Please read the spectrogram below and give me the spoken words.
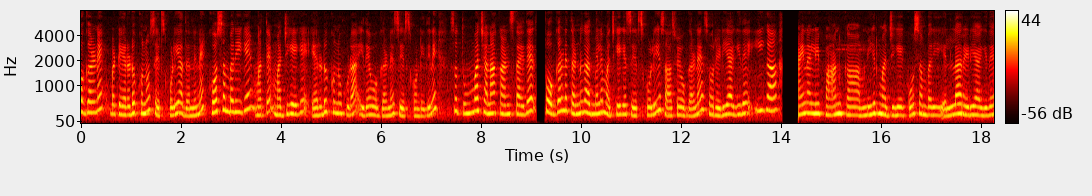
ಒಗ್ಗರಣೆ ಬಟ್ ಎರಡಕ್ಕೂ ಸೇರಿಸ್ಕೊಳ್ಳಿ. ಅದನ್ನೇ ಕೋಸಂಬರಿಗೆ ಮತ್ತು ಮಜ್ಜಿಗೆಗೆ ಎರಡಕ್ಕೂ ಕೂಡ ಇದೇ ಒಗ್ಗರಣೆ ಸೇರಿಸ್ಕೊಂಡಿದ್ದೀನಿ. ಸೊ ತುಂಬ ಚೆನ್ನಾಗಿ ಕಾಣಿಸ್ತಾ ಇದೆ. ಒಗ್ಗರಣೆ ತಣ್ಣಗಾದ್ಮೇಲೆ ಮಜ್ಜಿಗೆಗೆ ಸೇರಿಸ್ಕೊಳ್ಳಿ. ಸಾಸಿವೆ ಒಗ್ಗರಣೆ, ಸೊ ರೆಡಿಯಾಗಿದೆ. ಈಗ ಫೈನಲಿ ಪಾನಕ ನೀರು ಮಜ್ಜಿಗೆ, ಕೋಸಂಬರಿ ಎಲ್ಲ ರೆಡಿಯಾಗಿದೆ.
